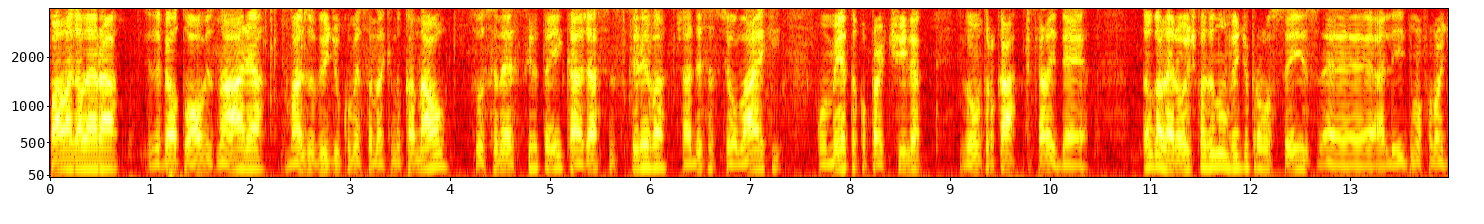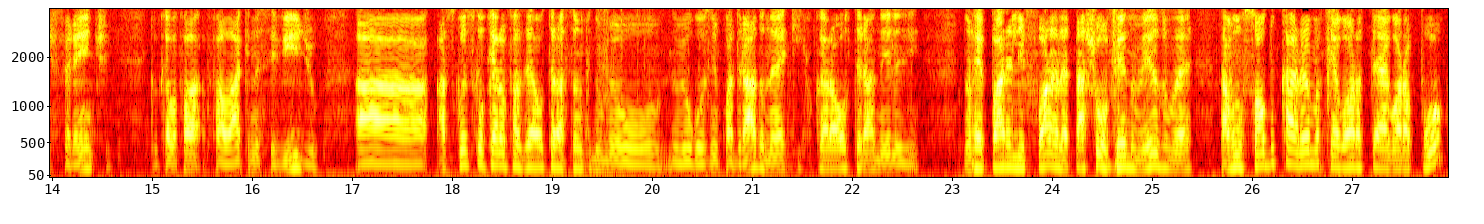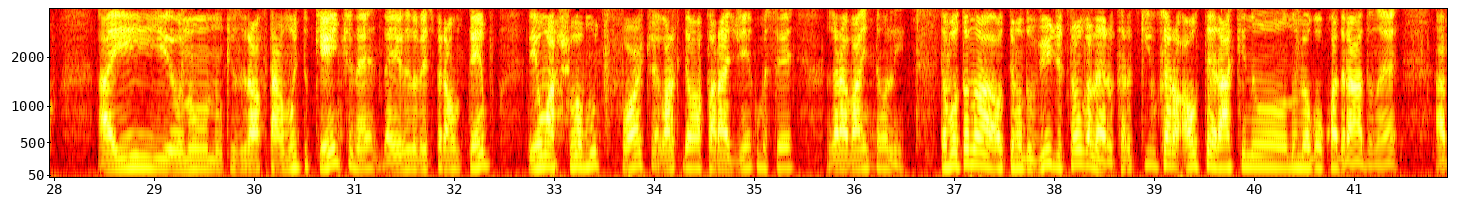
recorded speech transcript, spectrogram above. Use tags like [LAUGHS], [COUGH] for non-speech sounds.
Fala galera, Elivelto Alves na área, mais um vídeo começando aqui no canal. Se você não é inscrito aí, cara, já se inscreva, já deixa seu like, comenta, compartilha e vamos trocar aquela ideia. Então galera, hoje fazendo um vídeo para vocês é, ali de uma forma diferente, que eu quero fa falar aqui nesse vídeo, a, as coisas que eu quero fazer a alteração aqui no meu, no meu golzinho quadrado, né, que, que eu quero alterar nele ali. Não repare ali fora, galera, tá chovendo mesmo, né, tava um sol do caramba aqui agora até agora há pouco, Aí eu não, não quis gravar porque tava muito quente, né? Daí eu resolvi esperar um tempo. Veio uma chuva muito forte, agora que deu uma paradinha, comecei a gravar então ali. Então voltando ao tema do vídeo, então galera, o que eu quero alterar aqui no, no meu gol quadrado, né? A,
